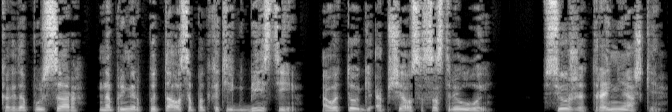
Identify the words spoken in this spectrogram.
когда пульсар, например, пытался подкатить к бестии, а в итоге общался со стрелой. Все же тройняшки.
